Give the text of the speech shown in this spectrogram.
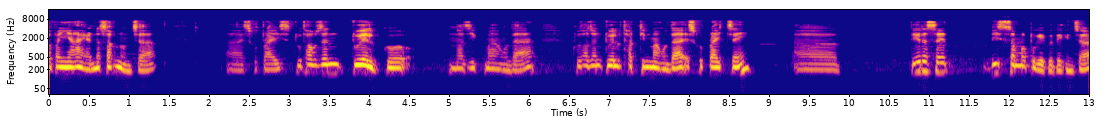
तपाईँ यहाँ हेर्न सक्नुहुन्छ यसको प्राइस टु थाउजन्ड टुवेल्भको नजिकमा हुँदा टु थाउजन्ड टुवेल्भ थर्टिनमा हुँदा यसको प्राइस चाहिँ तेह्र सय बिससम्म पुगेको देखिन्छ।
